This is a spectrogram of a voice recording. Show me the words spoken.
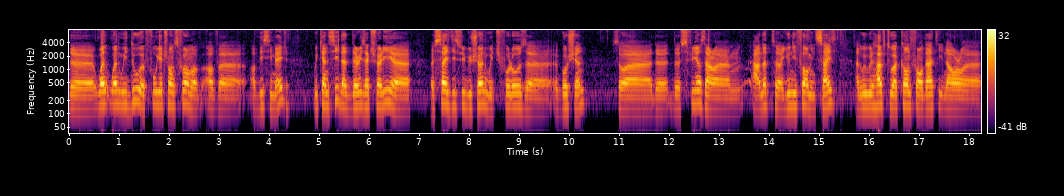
the, when, when we do a Fourier transform of, of, uh, of this image, we can see that there is actually a, a size distribution which follows uh, a Gaussian. So uh, the, the spheres are, um, are not uh, uniform in size, and we will have to account for that in our, uh,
